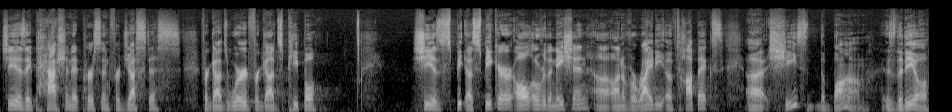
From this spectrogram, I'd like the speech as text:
She is a passionate person for justice for God's word, for God's people. She is a speaker all over the nation uh, on a variety of topics. Uh, she's the bomb, is the deal.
